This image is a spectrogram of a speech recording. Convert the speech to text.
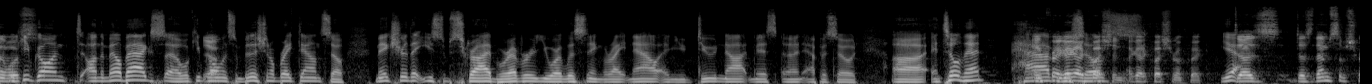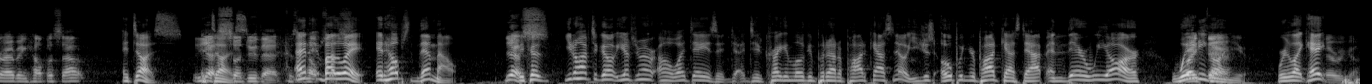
and we'll keep going t- on the mailbags. Uh, we'll keep Yeah. going with some positional breakdowns. So make sure that you subscribe wherever you are listening right now, and you do not miss an episode. Uh, until then, have Craig, I got a question. I got a question real quick. Yeah. Does does them subscribing help us out? It does. It Yes, does. so do that, it And by the way, it helps them out. Yes. Because you don't have to go. You have to remember. Oh, what day is it? Did Craig and Logan put out a podcast? No, you just open your podcast app, and there we are, waiting there. on you. We're like, hey, there we go.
